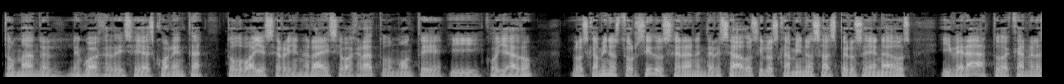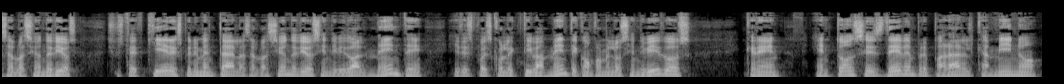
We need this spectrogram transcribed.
tomando el lenguaje de Isaías 40, todo valle se rellenará y se bajará todo monte y collado. Los caminos torcidos serán enderezados y los caminos ásperos allanados, y verá toda carne la salvación de Dios. Si usted quiere experimentar la salvación de Dios individualmente y después colectivamente, conforme los individuos creen, entonces deben preparar el camino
